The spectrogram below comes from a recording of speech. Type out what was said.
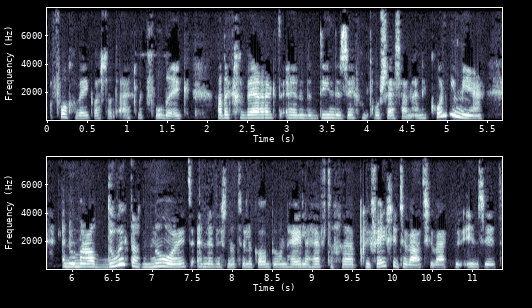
vorige week was dat eigenlijk, voelde ik, had ik gewerkt en er diende zich een proces aan en ik kon niet meer. En normaal doe ik dat nooit. En dat is natuurlijk ook door een hele heftige privésituatie waar ik nu in zit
